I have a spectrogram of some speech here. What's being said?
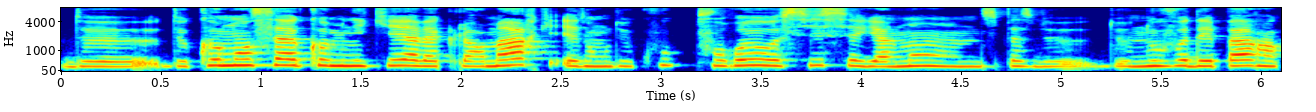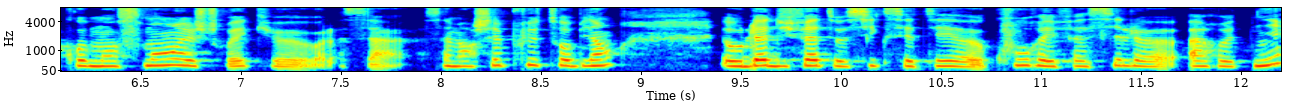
de, de, commencer à communiquer avec leur marque. Et donc du coup, pour eux aussi, c'est également une espèce de, de, nouveau départ, un commencement. Et je trouvais que voilà, ça, ça marchait plutôt bien. Au-delà du fait aussi que c'était euh, court et facile euh, à retenir.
